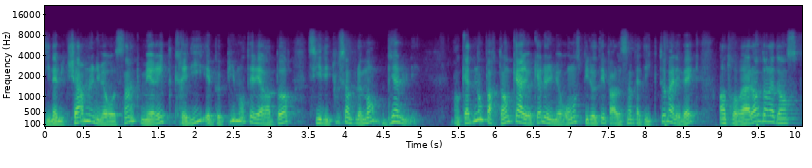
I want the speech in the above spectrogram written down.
Dynamique Charme, le numéro 5, mérite crédit et peut pimenter les rapports s'il est tout simplement bien luné. En cas de non partant, Carioca, le numéro 11, piloté par le sympathique Thomas Lévesque, entrerait alors dans la danse.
